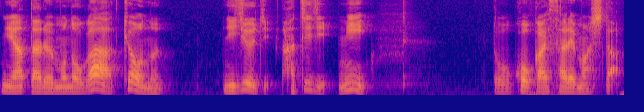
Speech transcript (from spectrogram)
にあたるものが今日の20時、8時に、えっと、公開されました。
